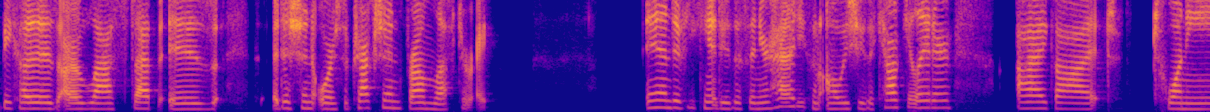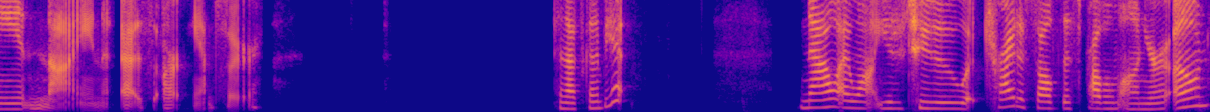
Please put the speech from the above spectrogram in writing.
because our last step is addition or subtraction from left to right. And if you can't do this in your head, you can always use a calculator. I got 29 as our answer. And that's going to be it. Now I want you to try to solve this problem on your own.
